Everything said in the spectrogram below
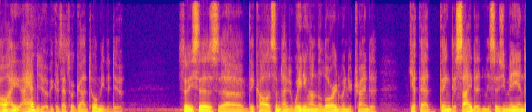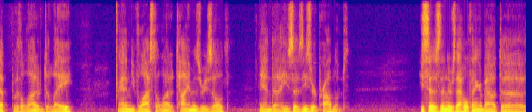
Oh, I, I had to do it because that's what God told me to do. So he says uh, they call it sometimes waiting on the Lord when you're trying to get that thing decided. And he says you may end up with a lot of delay and you've lost a lot of time as a result. And uh, he says these are problems. He says then there's that whole thing about uh,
